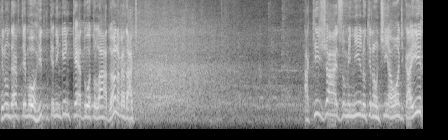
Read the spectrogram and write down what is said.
que não deve ter morrido porque ninguém quer do outro lado. É uma verdade. Aqui jaz o menino que não tinha onde cair.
